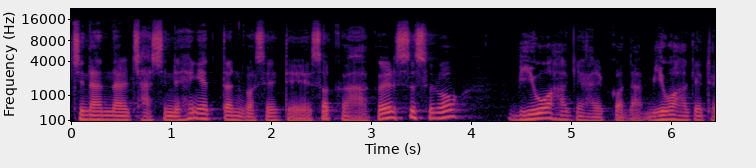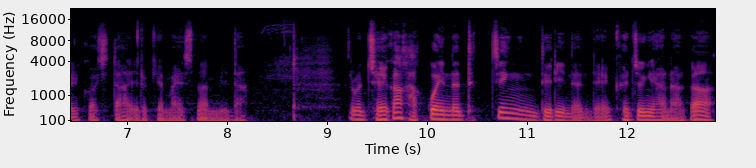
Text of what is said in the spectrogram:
지난날 자신이 행했던 것에 대해서 그 악을 스스로 미워하게 할 거다. 미워하게 될 것이다. 이렇게 말씀합니다. 여러분 죄가 갖고 있는 특징들이 있는데 그 중에 하나가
